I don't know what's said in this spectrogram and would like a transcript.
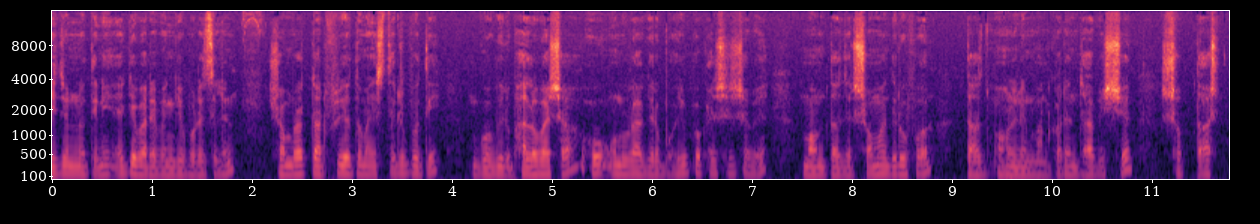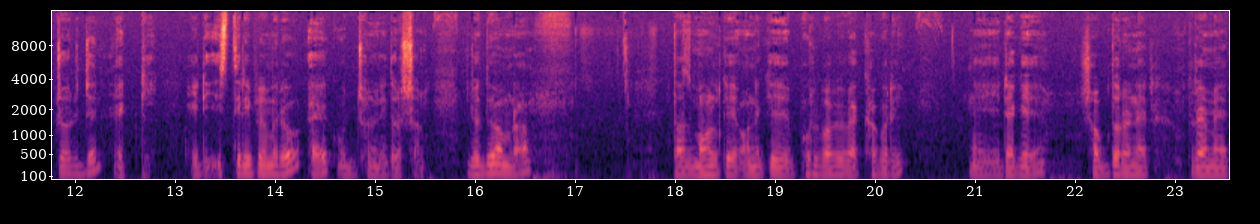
এই জন্য তিনি একেবারে ভেঙে পড়েছিলেন। সম্রাট তার প্রিয়তমা স্ত্রীর প্রতি গভীর ভালোবাসা ও অনুরাগের বহিঃপ্রকাশ হিসেবে মমতাজের সমাধির উপর তাজমহল নির্মাণ করেন, যা বিশ্বের সপ্ত আশ্চর্যের একটি। এটি স্ত্রী প্রেমেরও এক উজ্জ্বল নিদর্শন। যদিও আমরা তাজমহলকে অনেকে ভুলভাবে ব্যাখ্যা করি এটাকে সব ধরনের প্রেমের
